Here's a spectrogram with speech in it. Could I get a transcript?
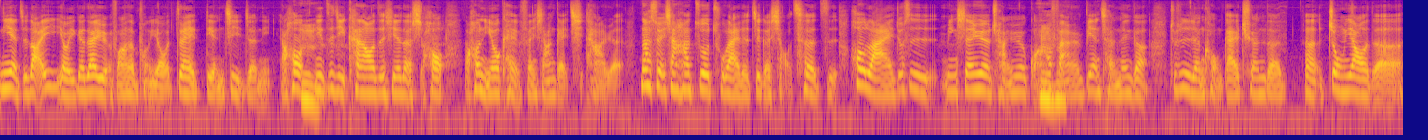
你也知道，哎，有一个在远方的朋友在惦记着你，然后嗯你自己看到这些的时候，然后你又可以分享给其他人。那所以像他做出来的这个小册子，后来就是名声越传越广，然后反而变成那个就是人孔该圈的呃重要的。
